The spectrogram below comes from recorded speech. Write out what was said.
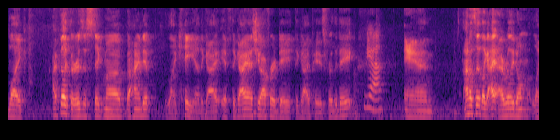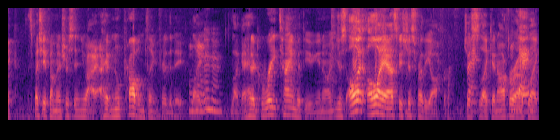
like I feel like there is a stigma behind it. Like, hey, yeah, the guy if the guy asks you out for a date, the guy pays for the date. Yeah. And honestly, like I, I really don't like, especially if I'm interested in you. I, I have no problem playing for the date. Like, Mm-hmm. like I had a great time with you. You know, just all I, all I ask is just for the offer, just Right. like an offer Okay. up, like,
